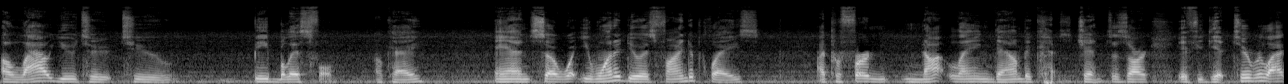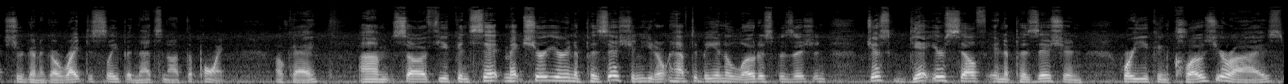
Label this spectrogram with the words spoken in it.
allow you to, to be blissful, okay? And so, what you want to do is find a place I prefer not laying down because chances are, if you get too relaxed, you're going to go right to sleep, and that's not the point. Okay? Um, so if you can sit, make sure you're in a position. You don't have to be in a lotus position. Just get yourself in a position where you can close your eyes.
